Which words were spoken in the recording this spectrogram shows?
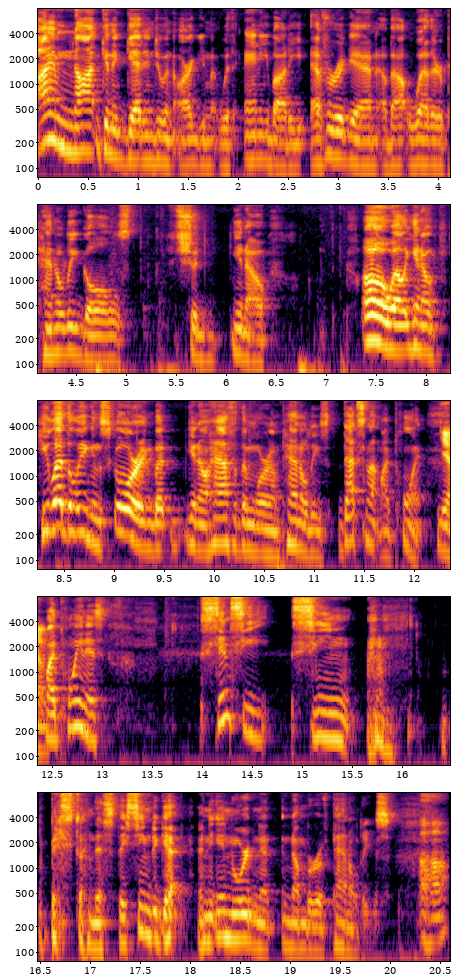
I'm not going to get into an argument with anybody ever again about whether penalty goals should, you know, oh, well, you know, he led the league in scoring, but, you know, half of them were on penalties. That's not my point. Yeah. My point is, since he seem, based on this, they seem to get an inordinate number of penalties. Uh huh.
